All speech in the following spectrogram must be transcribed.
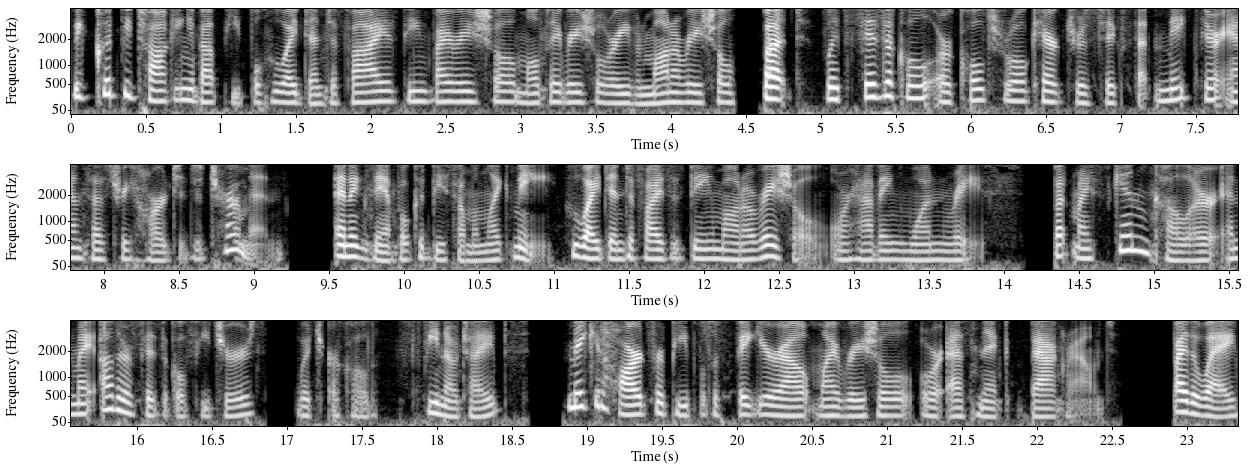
we could be talking about people who identify as being biracial, multiracial, or even monoracial, but with physical or cultural characteristics that make their ancestry hard to determine. An example could be someone like me, who identifies as being monoracial or having one race. But my skin color and my other physical features, which are called phenotypes, make it hard for people to figure out my racial or ethnic background. By the way,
